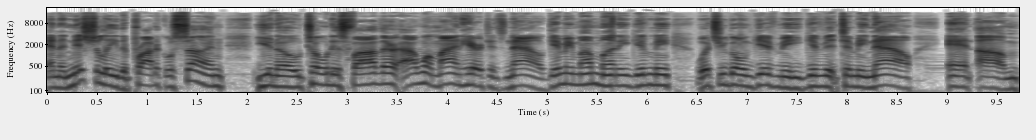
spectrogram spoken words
And initially, the prodigal son, you know, told his father, I want my inheritance now. Give me my money. Give me what you're going to give me. Give it to me now. And um,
